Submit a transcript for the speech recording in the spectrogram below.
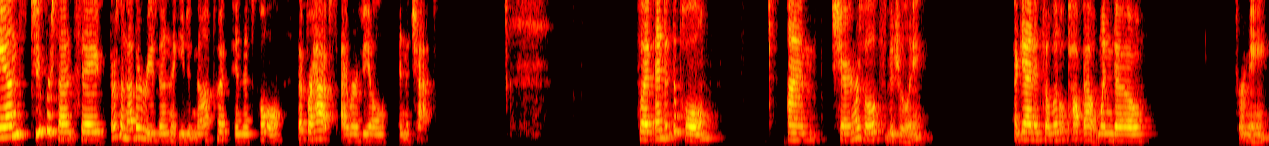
And 2% say there's another reason that you did not put in this poll that perhaps I reveal in the chat. So I've ended the poll. I'm sharing results visually. Again, it's a little pop-out window for me.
